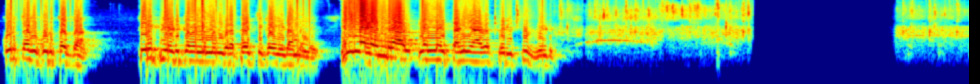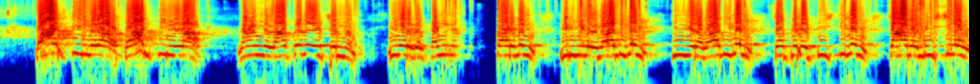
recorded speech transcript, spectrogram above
கொடுத்தது கொடுத்ததுதான். திருப்பி எடுக்க வேண்டும் என்கிற பேச்சுக்கு இடமில்லை. இல்லை என்றால் என்னை தனியாக பிரித்து விடு. பார்த்தீர்களா? பார்த்தீர்களா? நாங்கள் அப்பவே சொன்னோம். இவர்கள் தனிநாடு பிரிவினைவாதிகள் தீவிரவாதிகள் செப்பரேட்டிஸ்டுகள் சாவலிஸ்டுகள்.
